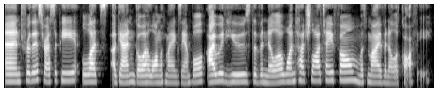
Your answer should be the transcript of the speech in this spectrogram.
And for this recipe, let's again go along with my example. I would use the vanilla One Touch Latte foam with my vanilla coffee.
